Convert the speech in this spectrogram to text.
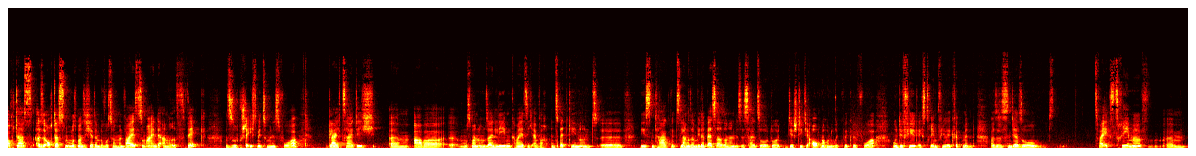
auch das, also auch das muss man sich ja dann bewusst machen. Man weiß zum einen, der andere ist weg. Also so stelle ich es mir zumindest vor. Gleichzeitig ähm, aber äh, muss man um sein Leben, kann man jetzt nicht einfach ins Bett gehen und äh, nächsten Tag wird es langsam wieder besser, sondern es ist halt so, du, dir steht ja auch noch ein Rückweg bevor und dir fehlt extrem viel Equipment. Also das sind ja so zwei extreme ähm,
